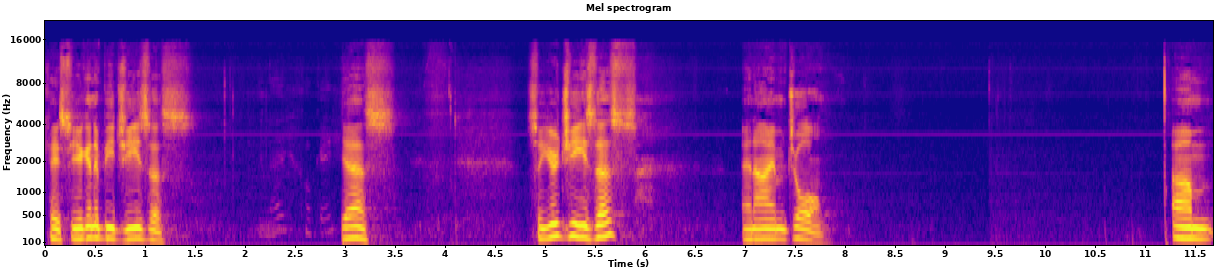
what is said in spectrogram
Okay, so you're going to be Jesus. Okay. Yes. So you're Jesus, and I'm Joel. Um,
